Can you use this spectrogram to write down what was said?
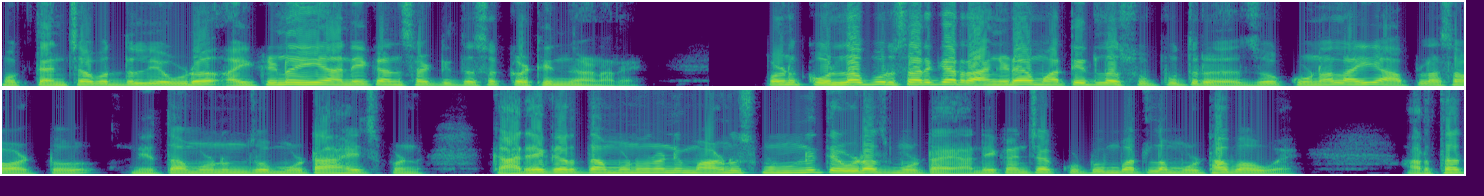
मग त्यांच्याबद्दल एवढं ऐकणंही अनेकांसाठी तसं कठीण जाणार आहे. पण कोल्हापूरसारख्या रांगड्या मातीतला सुपुत्र जो कोणालाही आपलासा वाटतो नेता म्हणून जो मोठा आहेच पण कार्यकर्ता म्हणून आणि माणूस म्हणूनही तेवढाच मोठा आहे. अनेकांच्या कुटुंबातला मोठा भाऊ आहे. अर्थात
